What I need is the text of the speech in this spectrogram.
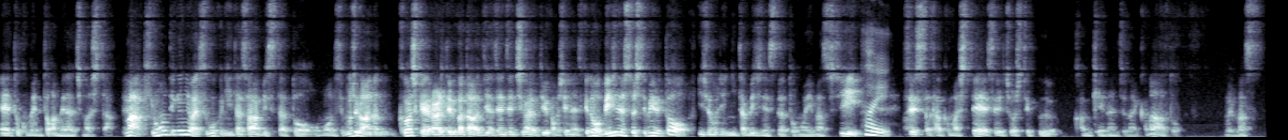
えーと、コメントが目立ちました。まあ基本的にはすごく似たサービスだと思うんですよ。もちろんあの詳しくやられてる方はじゃあ全然違うよって言うかもしれないですけどビジネスとして見ると非常に似たビジネスだと思いますし、はい、切磋琢磨して成長していく関係なんじゃないかなと思います。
